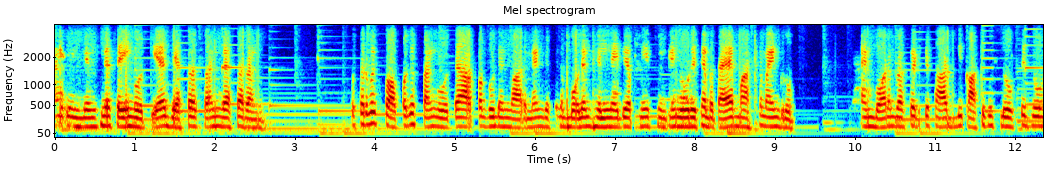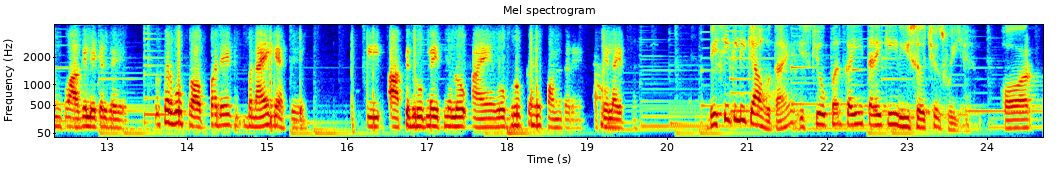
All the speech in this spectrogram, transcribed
हमारे इंडियंस में सेइंग होती है, जैसा संग, वैसा रंग। तो सर वो एक प्रॉपर जो संग होता है, आपका गुड एनवायरनमेंट जैसे बोलन हिल ने भी अपनी थिंकिंग स्टोरीज में बताया mastermind group and Warren Buffett के साथ भी काफ़ी कुछ लोग थे जो उनको आगे लेकर गए। तो सर वो प्रॉपर एक बनाए कैसे? कि आपके ग्रुप में इतने लोग आए, वो ग्रुप कैसे फॉर्म करें अपनी लाइफ में? बेसिकली क्या होता है, इसके ऊपर कई तरह की रिसर्चेस हुई है और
